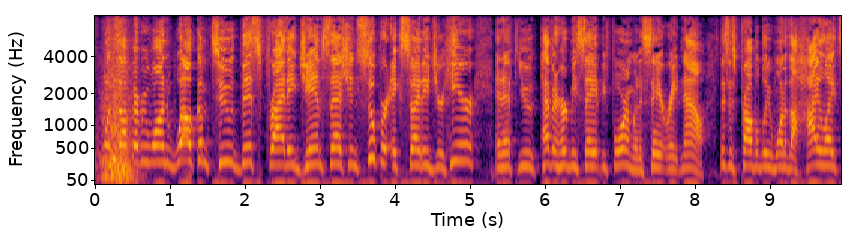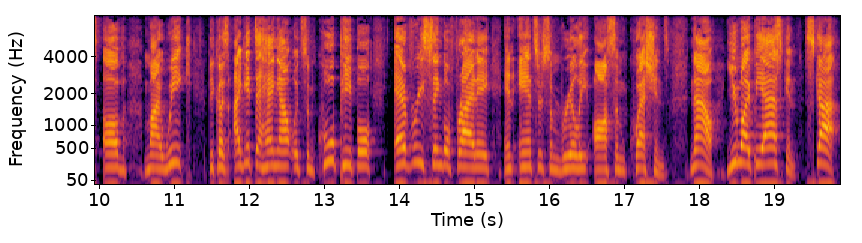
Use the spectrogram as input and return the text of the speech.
What's up, everyone? Welcome to this Friday jam session. Super excited you're here. And if you haven't heard me say it before, I'm going to say it right now. This is probably one of the highlights of my week because I get to hang out with some cool people every single Friday and answer some really awesome questions. Now, you might be asking, Scott,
